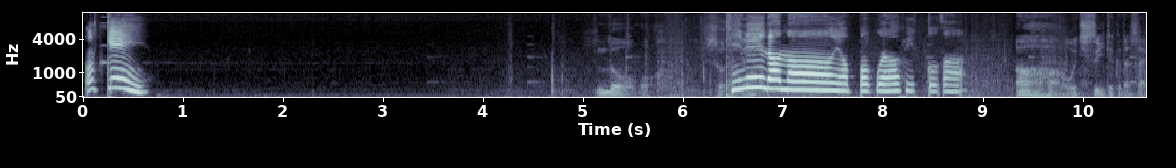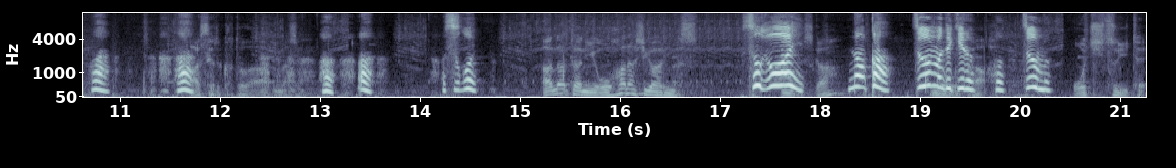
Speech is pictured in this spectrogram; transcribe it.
オッケー。どうも。綺麗だなあやっぱグラフィックが。ああ落ち着いてください。わあ焦ることはありません。ああすごい。あなたにお話があります。すごい。なんかズームできる。ああズーム。落ち着いて。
